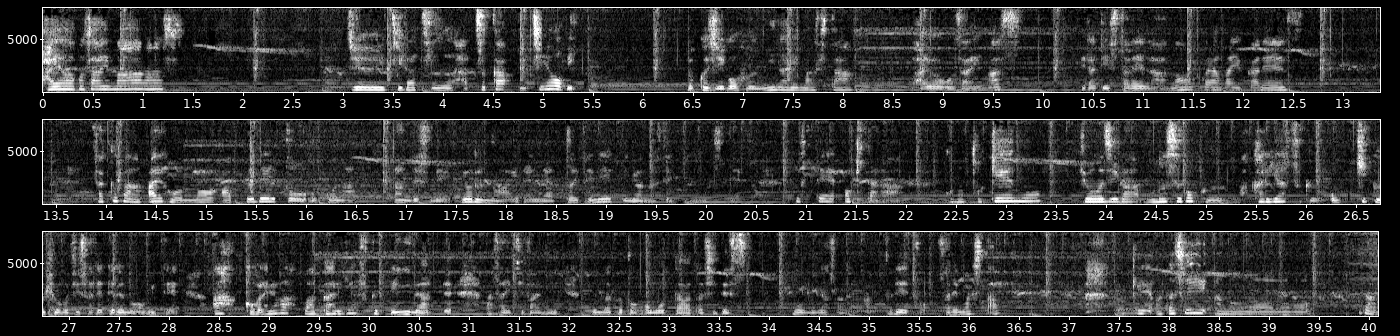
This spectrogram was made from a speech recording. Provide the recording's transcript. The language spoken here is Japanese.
おはようございます。11月20日日曜日、6時5分になりました。おはようございます。ピラティストレーナーの小山由かです。昨晩 iPhone のアップデートを行ったんですね。夜の間にやっといてねっていうような設定をして。そして起きたら、この時計の表示がものすごくわかりやすく大きく表示されてるのを見て、あ、これはわかりやすくていいなって朝一番にそんなことを思った私です。もう皆さんアップデートされました、私、あのー、普段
